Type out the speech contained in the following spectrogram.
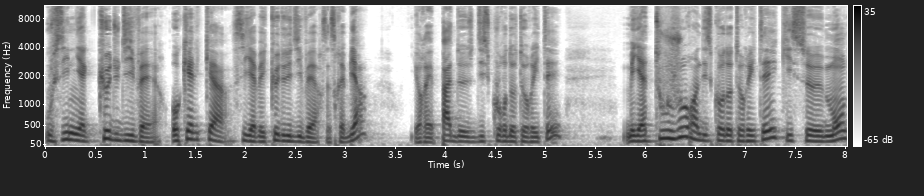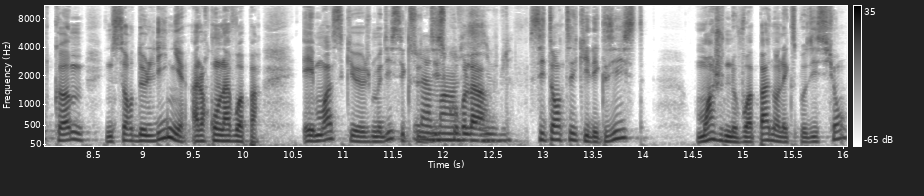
ou s'il n'y a que du divers. Auquel cas, s'il y avait que du divers, ça serait bien. Il n'y aurait pas de discours d'autorité. Mais il y a toujours un discours d'autorité qui se montre comme une sorte de ligne alors qu'on la voit pas. Et moi, ce que je me dis, c'est que ce discours-là, si tant est qu'il existe, moi je ne le vois pas dans l'exposition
